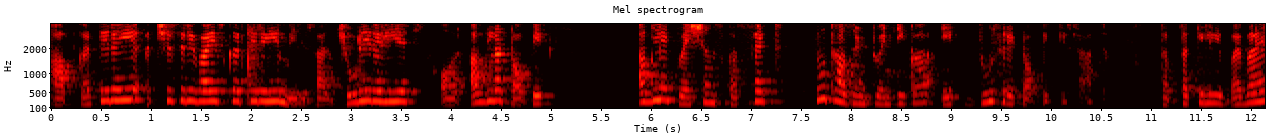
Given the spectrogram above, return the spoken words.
आप करते रहिए अच्छे से रिवाइज करते रहिए मेरे साथ जुड़े रहिए और अगला टॉपिक अगले क्वेश्चंस का सेट 2020 का एक दूसरे टॉपिक के साथ. तब तक के लिए बाय बाय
